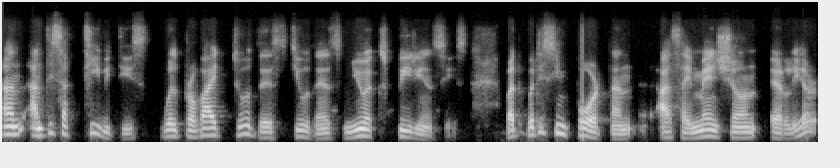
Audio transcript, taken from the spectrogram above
And, and these activities will provide to the students new experiences. But what is important, as I mentioned earlier,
